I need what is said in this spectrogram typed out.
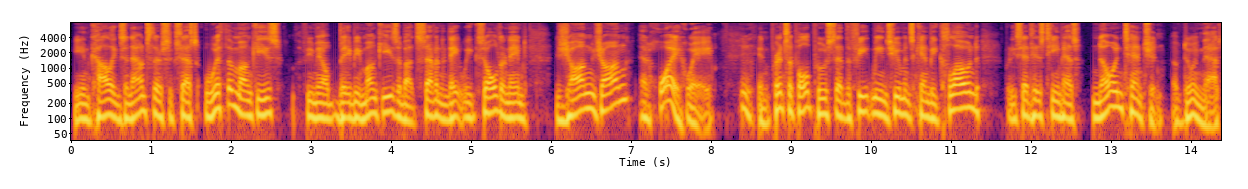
He and colleagues announced their success with the monkeys. The female baby monkeys, about seven and eight weeks old, are named Zhang Zhang and Hui Hui. Hmm. In principle, Poo said the feat means humans can be cloned, but he said his team has no intention of doing that.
